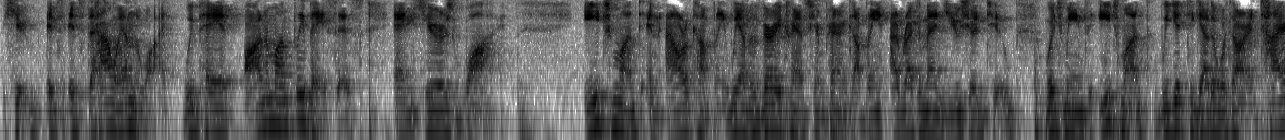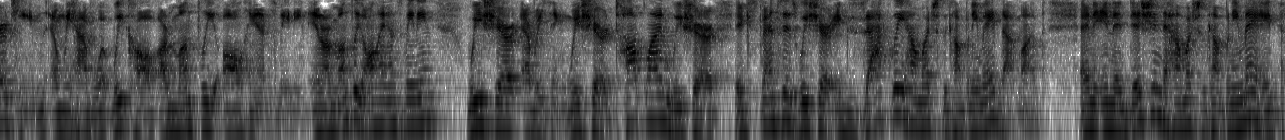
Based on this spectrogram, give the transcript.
Here, it's, it's the how and the why. We pay it on a monthly basis, and here's why each month in our company, we have a very transparent company. I recommend you should too, which means each month we get together with our entire team and we have what we call our monthly all hands meeting. In our monthly all hands meeting, we share everything. We share top line, we share expenses, we share exactly how much the company made that month. And in addition to how much the company made,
